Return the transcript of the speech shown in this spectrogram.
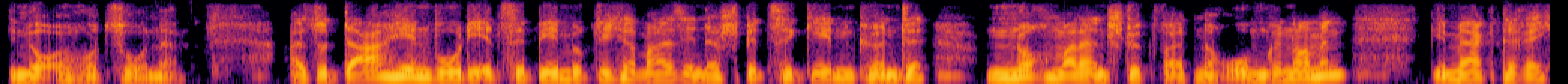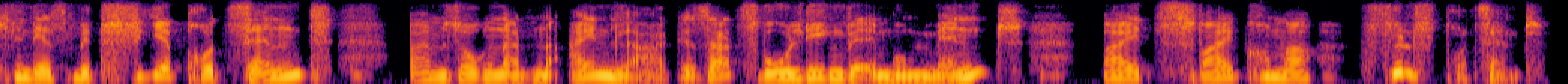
in der Eurozone. Also dahin, wo die EZB möglicherweise in der Spitze gehen könnte, noch mal ein Stück weit nach oben genommen. Die Märkte rechnen jetzt mit vier Prozent beim sogenannten Einlagesatz. Wo liegen wir im Moment? Bei 2,5 Prozent.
